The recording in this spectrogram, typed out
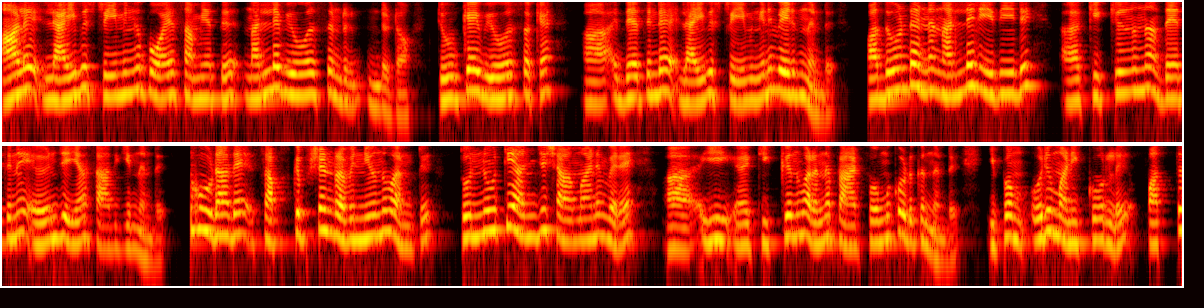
ആൾ ലൈവ് സ്ട്രീമിങ് പോയ സമയത്ത് നല്ല വ്യൂവേഴ്സ് ഉണ്ട് ഉണ്ട് കേട്ടോ ടു കെ വ്യൂവേഴ്സ് ഒക്കെ ആ, ലൈവ് സ്ട്രീമിങ്ങിന് വരുന്നുണ്ട്. അപ്പം അതുകൊണ്ട് തന്നെ നല്ല രീതിയിൽ കിക്കിൽ നിന്ന് അദ്ദേഹത്തിന് ഏൺ ചെയ്യാൻ സാധിക്കുന്നുണ്ട്. കൂടാതെ സബ്സ്ക്രിപ്ഷൻ റവന്യൂ എന്ന് പറഞ്ഞിട്ട് തൊണ്ണൂറ്റി അഞ്ച് ശതമാനം വരെ ഈ കിക്ക് എന്ന് പറയുന്ന പ്ലാറ്റ്ഫോം കൊടുക്കുന്നുണ്ട്. ഇപ്പം ഒരു മണിക്കൂറിൽ പത്ത്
